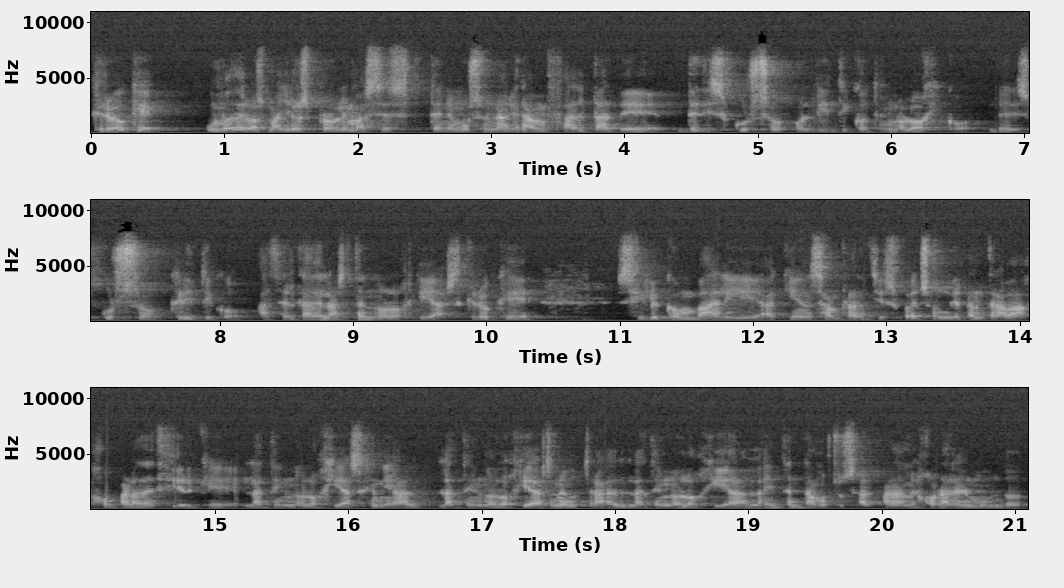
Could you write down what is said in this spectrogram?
creo que uno de los mayores problemas es tenemos una gran falta de, de, discurso político tecnológico, de discurso crítico acerca de las tecnologías. Creo que Silicon Valley aquí en San Francisco ha hecho un gran trabajo para decir que la tecnología es genial, la tecnología es neutral, la tecnología la intentamos usar para mejorar el mundo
